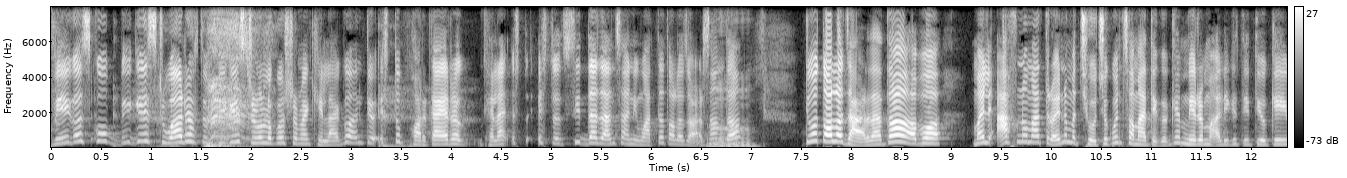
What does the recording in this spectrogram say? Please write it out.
भेगसको biggest one of the biggest roller कोस्टरमा खेलाएको अनि त्यो यस्तो फर्काएर खेला यस्तो यस्तो सिधा जान्छ अनि वात्त तल झर्छ नि त। त्यो तल झार्दा त अब मैले आफ्नो मात्र होइन म छेउछेउ पनि समातेको क्या मेरोमा अलिकति त्यो केही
